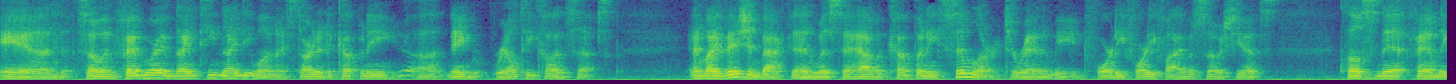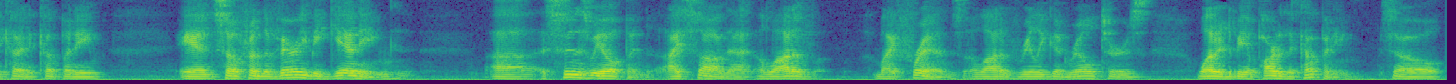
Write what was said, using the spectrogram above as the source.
And so in February of 1991, I started a company uh, named Realty Concepts. And my vision back then was to have a company similar to Rana Mead 40, 45 associates, close knit, family kind of company. And so from the very beginning, uh, as soon as we opened, I saw that a lot of my friends, a lot of really good realtors, wanted to be a part of the company. So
